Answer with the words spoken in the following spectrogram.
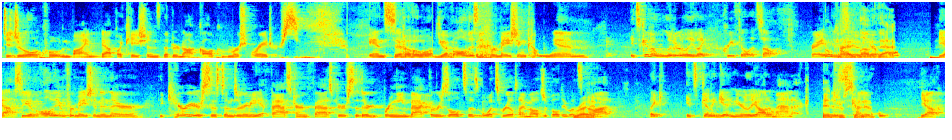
digital quote and bind applications that are not called commercial raters. And so you have all this information coming in. It's going to literally like pre-fill itself, right? Okay. So I love that. all- yeah, so you have all the information in there. The carrier systems are going to get faster and faster, so they're bringing back the results as what's real-time eligibility, what's Right. not. Like it's going to get nearly automatic. It's Interesting. kind of yeah.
